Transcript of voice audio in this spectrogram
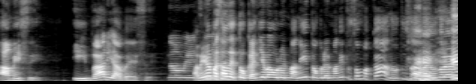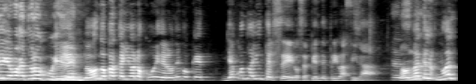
a mí sí. Y varias veces. No, mire, A mí me ha pasado de todo, que han llevado los hermanitos, aunque los hermanitos son bacanos, tú sabes. Uno le- Y digo, para que tú lo Eh, cuides. no, no para que yo lo cuide, lo único que ya cuando hay un tercero se pierde privacidad. No, no es que no es-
